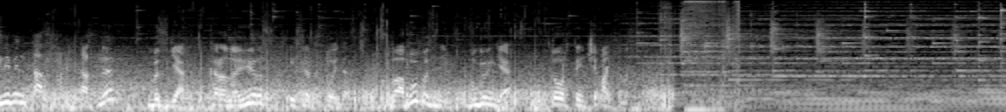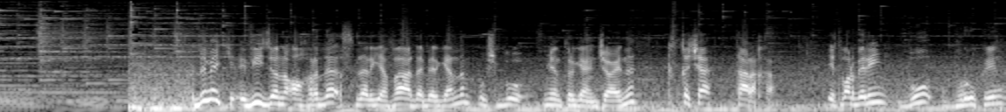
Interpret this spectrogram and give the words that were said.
elementar haqiqatni bizga koronavirus eslatib qo'ydi. Va bu bizning bugungi to'rtinchi faktimizdir demak videoni oxirida sizlarga va'da bergandim. Ushbu men turgan joyni qisqacha tarixi e'tibor bering bu bruklin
